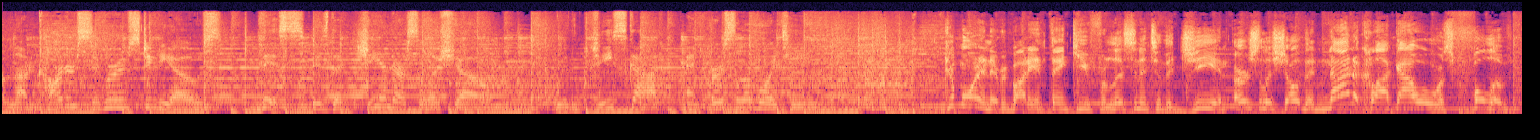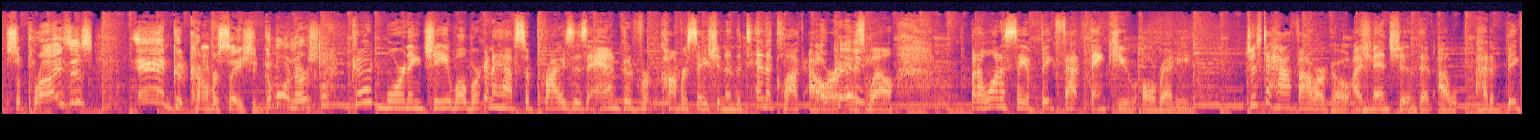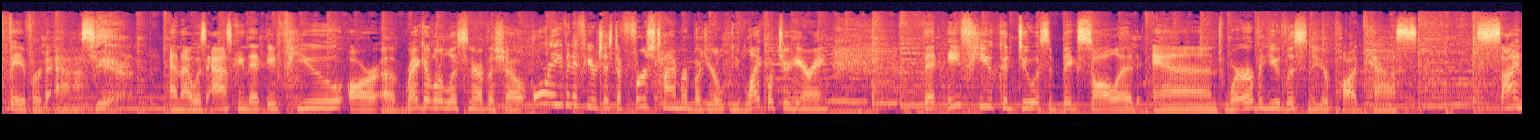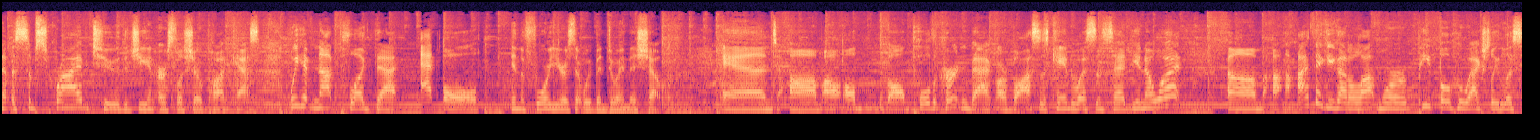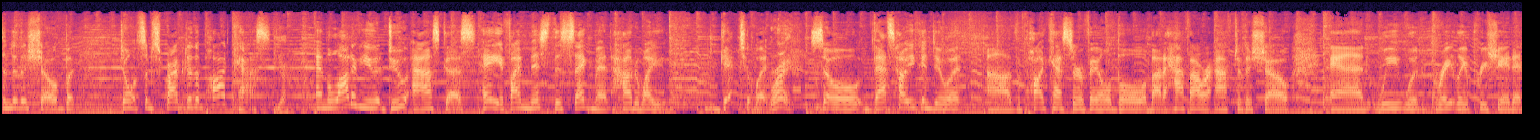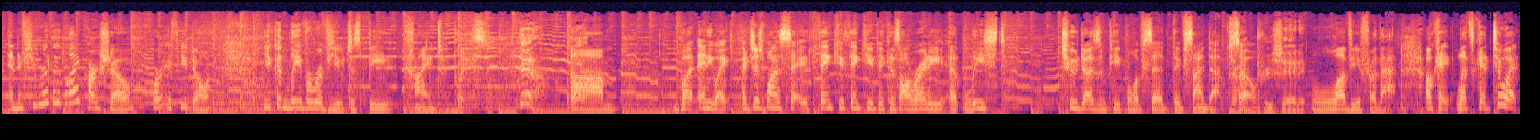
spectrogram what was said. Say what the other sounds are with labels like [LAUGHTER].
From the Carter Subaru Studios, this is the G and Ursula Show with G. Scott and Ursula Reutin. Good morning, everybody, and thank you for listening to the G and Ursula show. The nine o'clock hour was full of surprises and good conversation. Good morning, Ursula. Good morning, G. Well, we're going to have surprises and good conversation in the 10 o'clock hour Okay. as well. But I want to say a big fat thank you already. Just a half hour ago, I mentioned that I had a big favor to ask. Yeah. And I was asking that if you are a regular listener of the show, or even if you're just a first timer, but you're, you like what you're hearing, that if you could do us a big solid and wherever you listen to your podcasts, sign up, subscribe to the G and Ursula Show podcast. We have not plugged that at all in the four years that we've been doing this show. And um, I'll, I'll, I'll pull the curtain back. Our bosses came to us and said, you know what? Um, I, I think you got a lot more people who actually listen to the show, but don't subscribe to the podcast. Yeah. And a lot of you do ask us, hey, if I missed this segment, how do I get to it? Right. So that's how you can do it. Uh, the podcasts are available about a half hour after the show, and we would greatly appreciate it. And if you really like our show, or if you don't, you can leave a review. Just be kind, please. Yeah. Um, but anyway, I just want to say thank you, thank you, because already at least two dozen people have said they've signed up. I So appreciate it. love you for that. Okay, let's get to it.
